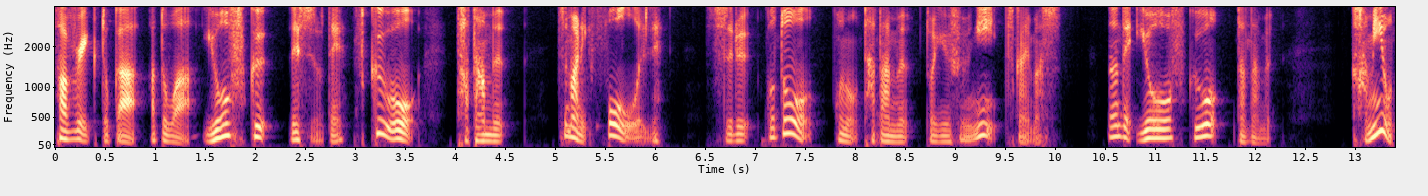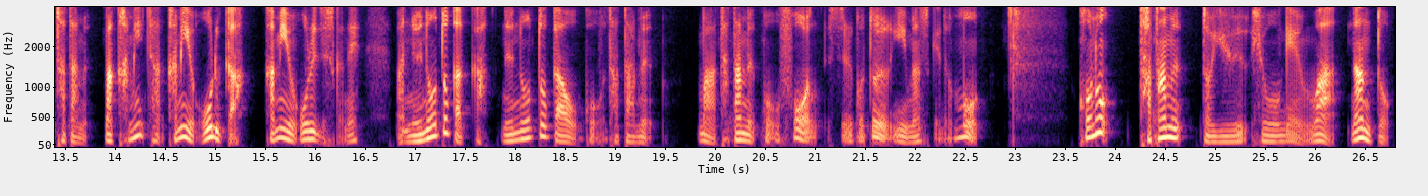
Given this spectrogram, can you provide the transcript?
ァブリックとか、あとは洋服ですよね。服を畳む。つまり、fold することを、この畳むというふうに使います。なので、洋服を畳む。紙を畳む。まあ、紙、紙を折るか。紙を折るですかね。まあ、布とかか。布とかをこう畳む。まあ、畳む、こう、フォールすることを言いますけども、この畳むという表現は、なんと、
